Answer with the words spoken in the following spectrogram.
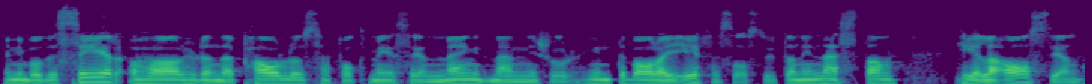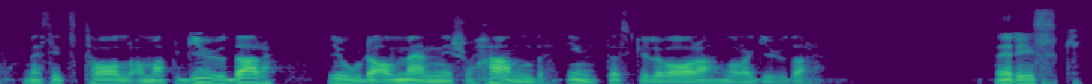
Men ni både ser och hör hur den där Paulus har fått med sig en mängd människor, inte bara i Efesos utan i nästan hela Asien med sitt tal om att gudar gjorda av människohand inte skulle vara några gudar. Det är risk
